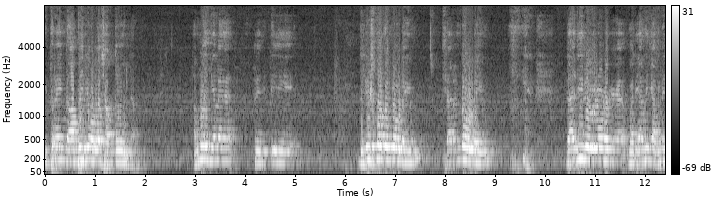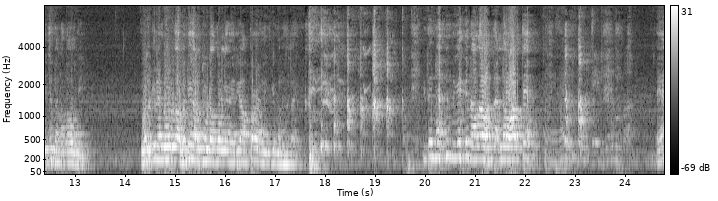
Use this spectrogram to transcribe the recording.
ഇത്രയും ഗാംഭീര്യമുള്ള ശബ്ദവുമില്ല. നമ്മളിങ്ങനെ ഈ ദിലീഷ് ബോധന്റെയും ശരണ്ടോടെയും രാജീവ് രവിയോടൊക്കെ മര്യാദയ്ക്ക് അഭിനയിച്ച് നടന്നാൽ മതി. ഇവർക്ക് രണ്ടുപേർക്ക് അഭിനയം അറിഞ്ഞുകൂടാന്നുള്ള കാര്യം അപ്പോഴാണ് എനിക്ക് മനസ്സിലായത്. ഇത് നിങ്ങൾക്ക് നാളെ നല്ല വാർത്തയാണ് ഏ?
